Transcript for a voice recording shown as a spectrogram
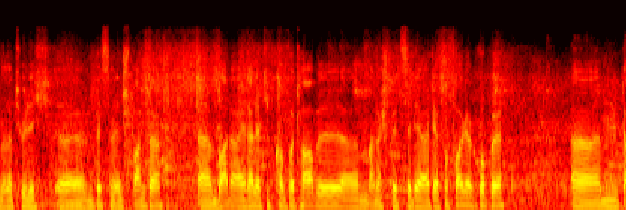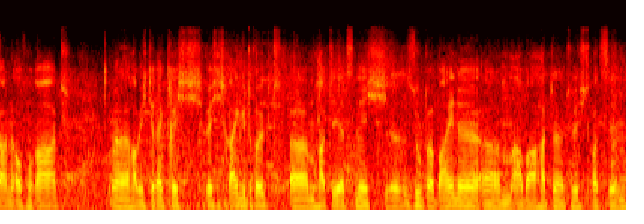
natürlich äh, ein bisschen entspannter. Ähm, war da relativ komfortabel ähm, an der Spitze der, der Verfolgergruppe. Ähm, dann auf dem Rad äh, habe ich direkt richtig, richtig reingedrückt. Ähm, hatte jetzt nicht äh, super Beine, ähm, aber hatte natürlich trotzdem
